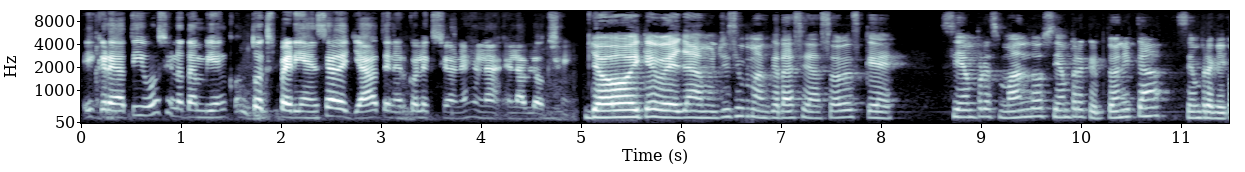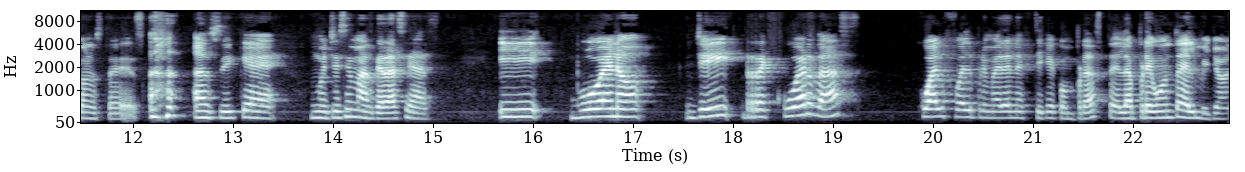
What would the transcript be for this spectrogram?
y creativo, sino también con tu experiencia de ya tener colecciones en la, en la blockchain. Yo, qué bella, muchísimas gracias. Sabes que siempre es mando, siempre criptónica, siempre aquí con ustedes. Así que Muchísimas gracias. Y bueno, Jay, ¿recuerdas cuál fue el primer NFT que compraste? La pregunta del millón.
